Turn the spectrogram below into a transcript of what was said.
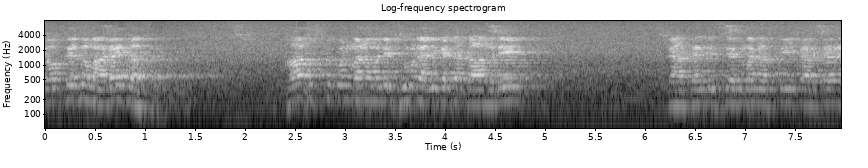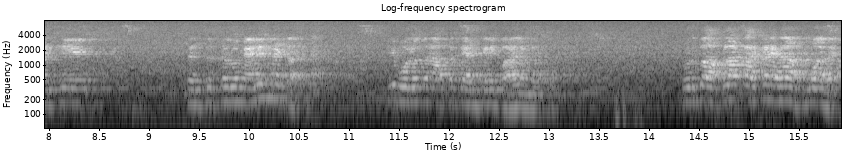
किंवा कर्ज मागायचं असेल हा दृष्टिकोन मनामध्ये ठेवून अलीकडच्या काळामध्ये? कारखान्याचे चेअरमन असतील कारखान्याचे त्यांचं सर्व मॅनेजमेंट असतं ते बोलवताना आपण त्या ठिकाणी पाहायला मिळतो. परंतु आपला कारखाना ह्याला अपवाद आहे.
